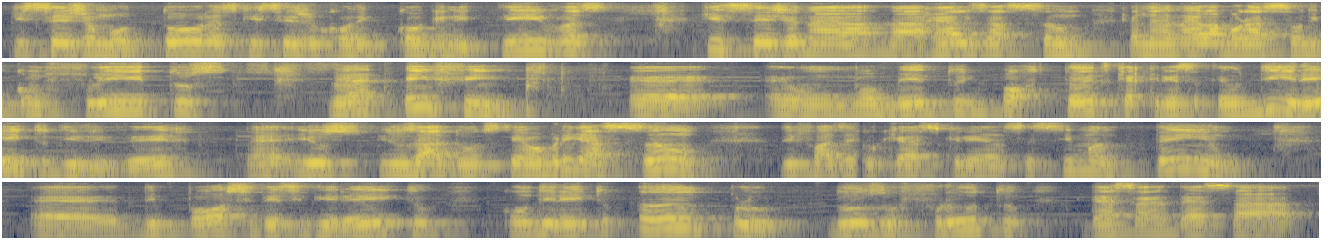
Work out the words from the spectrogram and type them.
que sejam motoras, que sejam cognitivas, que seja na, na realização, na, na, elaboração de conflitos, né? enfim, é, é um momento importante que a criança tem o direito de viver, né? e, os, e os adultos têm a obrigação de fazer com que as crianças se mantenham é, de posse desse direito, com direito amplo do usufruto dessa, dessa,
